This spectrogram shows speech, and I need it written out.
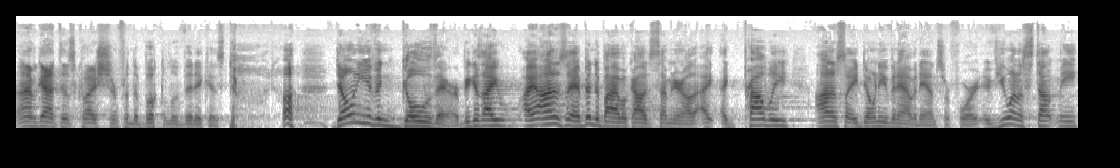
I've got this question from the book of Leviticus. Don't even go there because I, I honestly, I've been to Bible college seminary. I, I probably, honestly, I don't even have an answer for it. If you want to stump me,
